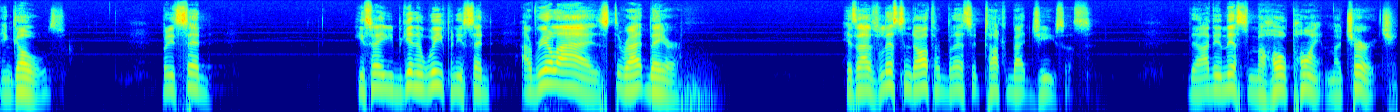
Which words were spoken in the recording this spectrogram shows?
and goals. But he said, he said, he began to weep and he said, I realized right there, as I was listening to Arthur Blessitt talk about Jesus, that I've been missing my whole point in my church.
